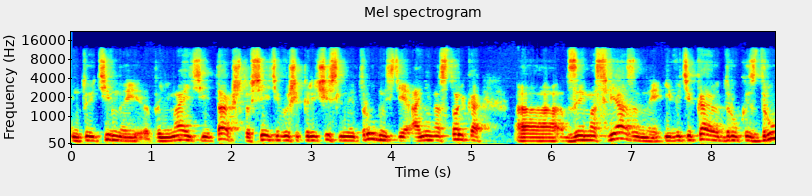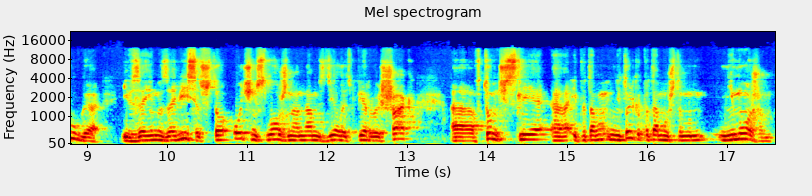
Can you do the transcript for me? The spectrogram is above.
интуитивно понимаете и так, что все эти вышеперечисленные трудности, они настолько э, взаимосвязаны и вытекают друг из друга и взаимозависят, что очень сложно нам сделать первый шаг – в том числе и потому, не только потому, что мы не можем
